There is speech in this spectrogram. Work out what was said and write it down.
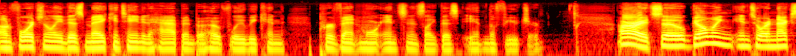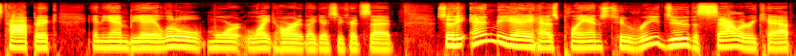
unfortunately this may continue to happen, but hopefully we can prevent more incidents like this in the future. All right, so going into our next topic in the NBA, a little more lighthearted, I guess you could say. So the NBA has plans to redo the salary cap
